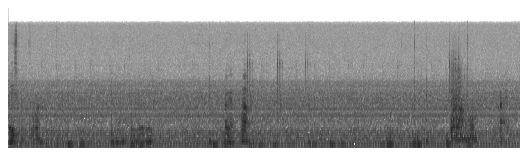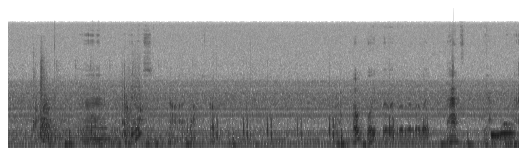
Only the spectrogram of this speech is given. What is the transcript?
Basement floor. Okay, well. Right. Do this? No. Oh, wait, wait, wait, wait, wait, wait. That's, yeah, that.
